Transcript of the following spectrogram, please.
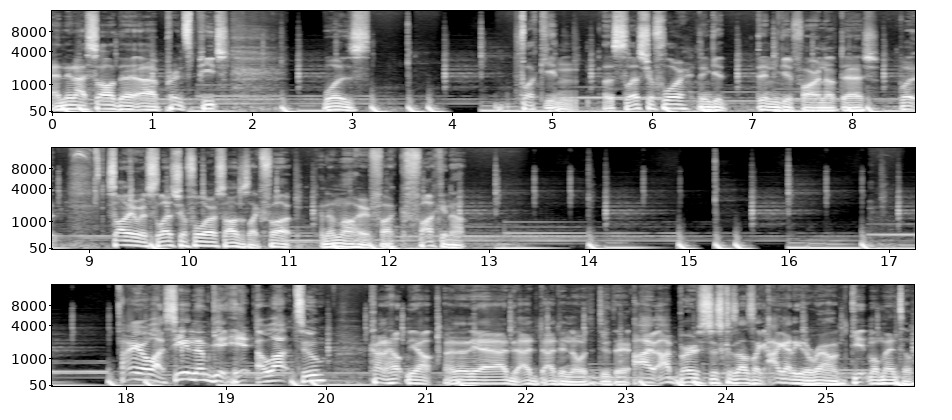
And then I saw that uh, Prince Peach was fucking a celestial floor. Didn't get didn't get far enough dash, but saw they were celestial floor, so I was just like, fuck. And I'm out here fuck fucking up. I ain't gonna lie, seeing them get hit a lot too kind of helped me out. And then, yeah, I, I, I, didn't know what to do there. I, I burst just because I was like, I gotta get around, get momentum.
